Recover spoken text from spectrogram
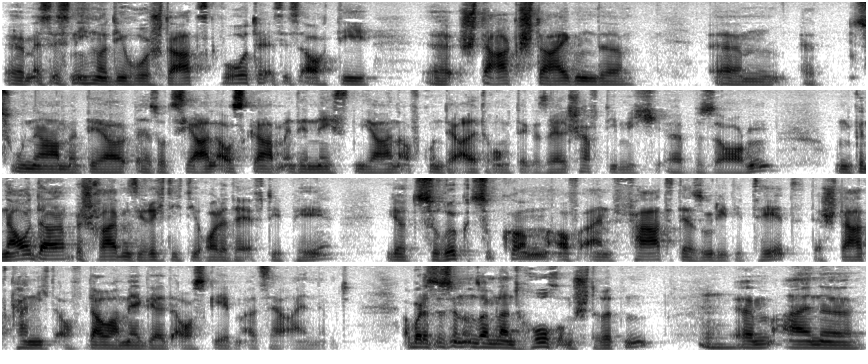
Ähm, es ist nicht nur die hohe Staatsquote, es ist auch die äh, stark steigende ähm, äh, Zunahme der äh, Sozialausgaben in den nächsten Jahren aufgrund der Alterung der Gesellschaft, die mich äh, besorgen. Und genau da beschreiben Sie richtig die Rolle der FDP wieder zurückzukommen auf einen Pfad der Solidität. Der Staat kann nicht auf Dauer mehr Geld ausgeben, als er einnimmt. Aber das ist in unserem Land hoch umstritten. Mhm. Ähm, eine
